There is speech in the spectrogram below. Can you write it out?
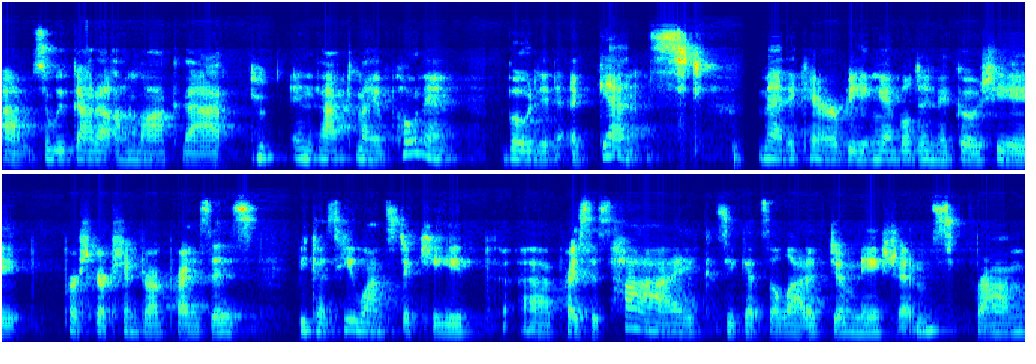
Um, so we've got to unlock that. In fact, my opponent voted against Medicare being able to negotiate prescription drug prices because he wants to keep uh, prices high because he gets a lot of donations from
